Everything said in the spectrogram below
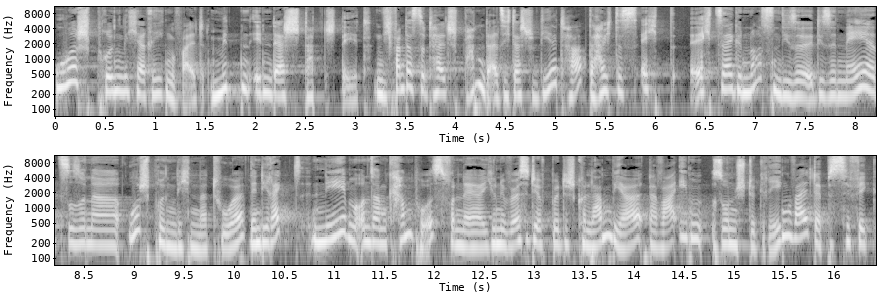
ursprünglicher Regenwald mitten in der Stadt steht. Und ich fand das total spannend, als ich das studiert habe. Da habe ich das echt, echt sehr genossen, diese, diese Nähe zu so einer ursprünglichen Natur. Denn direkt neben unserem Campus von der University of British Columbia, da war eben so ein Stück Regenwald, der Pacific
